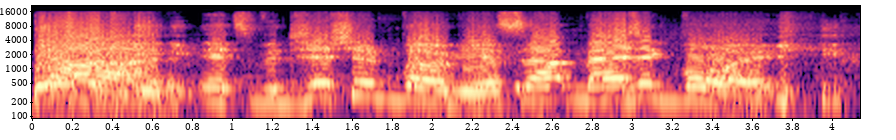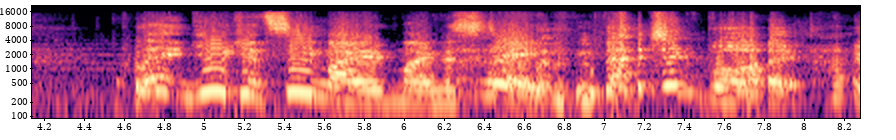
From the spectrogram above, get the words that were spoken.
God! It's Magician Bogey. It's not Magic Boy. You can see my my mistake. Magic boy! I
